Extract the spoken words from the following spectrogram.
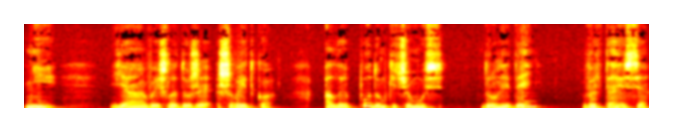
Ні, я вийшла дуже швидко, але подумки чомусь. Другий день вертаюся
